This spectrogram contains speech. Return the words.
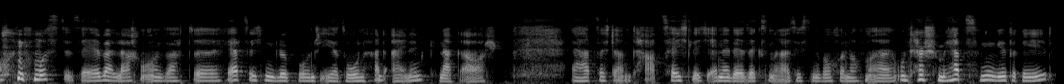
und musste selber lachen und sagte, herzlichen Glückwunsch, Ihr Sohn hat einen Knackarsch. Er hat sich dann tatsächlich Ende der 36. Woche nochmal unter Schmerzen gedreht.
